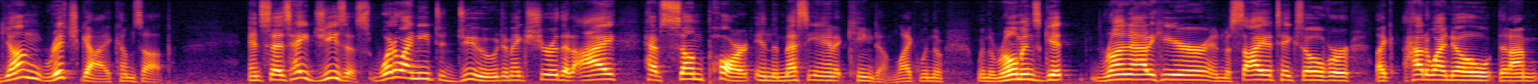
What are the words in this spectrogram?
young rich guy comes up and says, Hey, Jesus, what do I need to do to make sure that I have some part in the messianic kingdom? Like when the, when the Romans get run out of here and Messiah takes over, like how do I know that I'm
